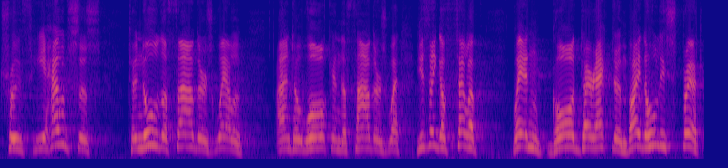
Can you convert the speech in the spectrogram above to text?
truth. He helps us to know the Father's will and to walk in the Father's will. You think of Philip when God directed him by the Holy Spirit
